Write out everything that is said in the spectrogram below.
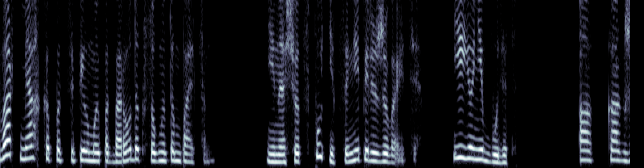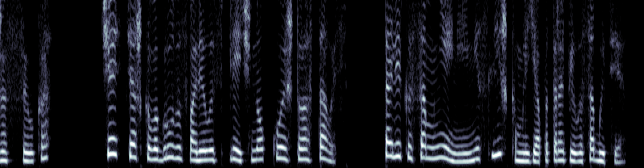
Варт мягко подцепил мой подбородок согнутым пальцем. «И насчет спутницы не переживайте. Ее не будет». «А как же ссылка?» Часть тяжкого груза свалилась с плеч, но кое-что осталось. Талика сомнений, не слишком ли я поторопила события.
